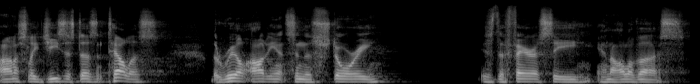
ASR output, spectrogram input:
Honestly, Jesus doesn't tell us. The real audience in this story is the Pharisee and all of us.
